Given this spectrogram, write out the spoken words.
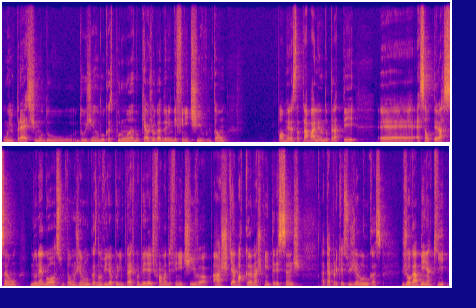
o empréstimo do, do Jean Lucas por um ano, que é o jogador em definitivo. Então, o Palmeiras está trabalhando para ter é, essa alteração no negócio. Então, o Jean Lucas não viria por empréstimo, viria de forma definitiva. Acho que é bacana, acho que é interessante, até porque se o Jean Lucas jogar bem aqui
